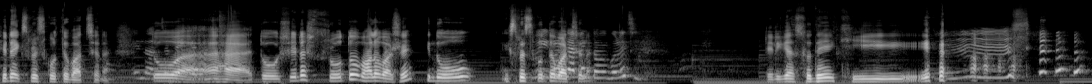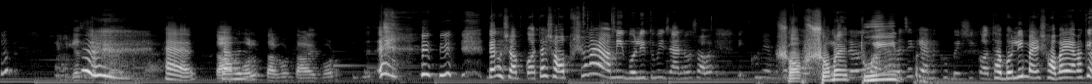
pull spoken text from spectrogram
সেটা এক্সপ্রেস করতে পারছে না। তো হ্যাঁ তো সেটা স্রোতও ভালোবাসে কিন্তু ও এক্সপ্রেস করতে পারছে না। টেলিকাস্ট তো দেখি। হ্যাঁ তারপর তারপর তারপর দেখো সব কথা সব সময় আমি বলি তুমি জানো সবাই এক্ষুনি আমি সব সময় তুই- কি আমি খুব বেশি কথা বলি মানে সবাই আমাকে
